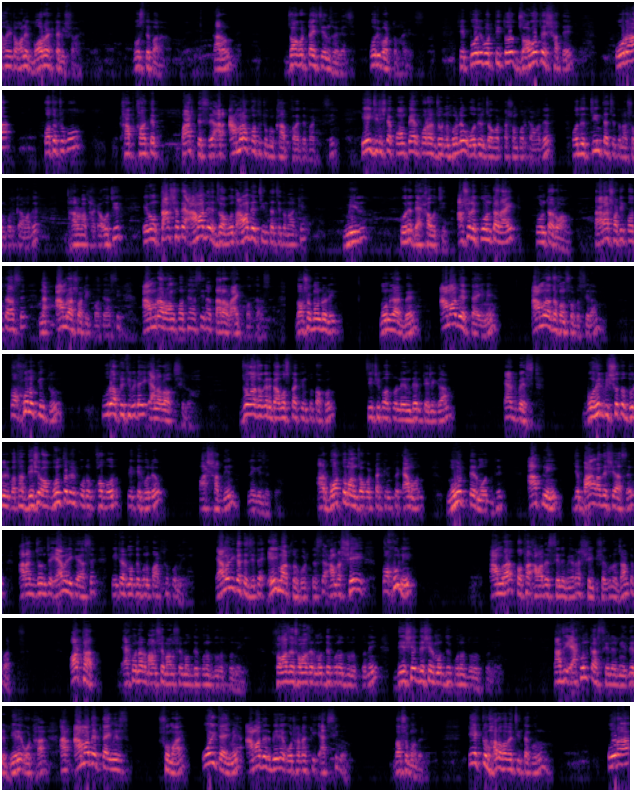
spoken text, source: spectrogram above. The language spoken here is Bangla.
তাহলে এটা অনেক বড় একটা বিষয়। বুঝতে পারা। কারণ জগৎটাই চেঞ্জ হয়ে গেছে, পরিবর্তন হয়ে গেছে। সেই পরিবর্তিত জগতের সাথে ওরা কতটুকু খাপ খাওয়াতে পারতেছে আর আমরা কতটুকু খাপ খাওয়াতে পারতেছি, এই জিনিসটা কম্পেয়ার করার জন্য হলেও ওদের জগৎটা সম্পর্কে আমাদের, ওদের চিন্তা চেতনা সম্পর্কে আমাদের ধারণা থাকা উচিত এবং তার সাথে আমাদের জগৎ, আমাদের চিন্তা চেতনাকে মিল করে দেখা উচিত। আসলে কোনটা রাইট কোনটা রং তারা সঠিক পথে আছে না আমরা সঠিক পথে আছি? আমরা রং পথে আছি না তারা রাইট পথে আছে? দর্শক মণ্ডলী, মনে রাখবেন, আমাদের টাইমে আমরা যখন ছোট ছিলাম, তখনও কিন্তু পুরা পৃথিবীটাই অ্যানালগ ছিল। যোগাযোগের ব্যবস্থা কিন্তু তখন চিঠিপত্র, লেনদেন টেলিগ্রাম অ্যাট বেস্ট বহির্বিশ্ব তো দূরের কথা, দেশের অভ্যন্তরের কোনো খবর পেতে হলেও পাঁচ সাত দিন লেগে যেত। আর বর্তমান জগৎটা কিন্তু এমন, মুহূর্তের মধ্যে আপনি যে বাংলাদেশে আছেন আর একজন যে আমেরিকায় আছে, এটার মধ্যে কোনো পার্থক্য নেই। আমেরিকাতে যেটা এই মাত্র ঘটতেছে, আমরা সেই, তখনই আমরা তথা আমাদের ছেলেমেয়েরা সেই বিষয়গুলো জানতে পারতেছে। অর্থাৎ এখন আর মানুষের মানুষের মধ্যে কোনো দূরত্ব নেই। সমাজে সমাজের মধ্যে কোনো দূরত্ব নেই। দেশে দেশের মধ্যে কোনো দূরত্ব নেই। কাজে এখনকার ছেলে মেয়েদের বেড়ে ওঠা, আর আমাদের টাইমের সময়, ওই টাইমে আমাদের বেড়ে ওঠাটা কি এক ছিল? দর্শক মন্ডলী একটু ভালোভাবে চিন্তা করুন। ওরা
